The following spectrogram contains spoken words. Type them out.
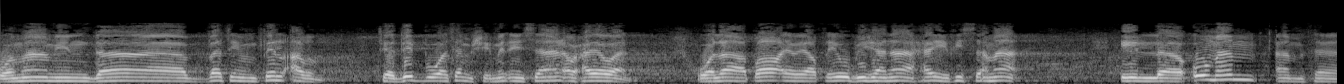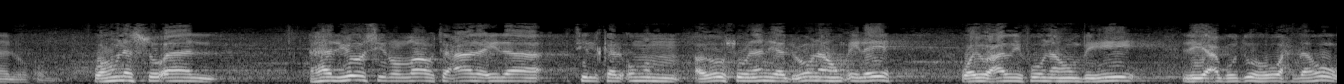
وما من دابة في الأرض تدب وتمشي من إنسان أو حيوان ولا طائر يطير بجناحيه في السماء إلا أمم أمثالكم. وهنا السؤال هل يرسل الله تعالى إلى تلك الأمم رسلا يدعونهم إليه ويعرفونهم به؟ ليعبدوه وحده.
